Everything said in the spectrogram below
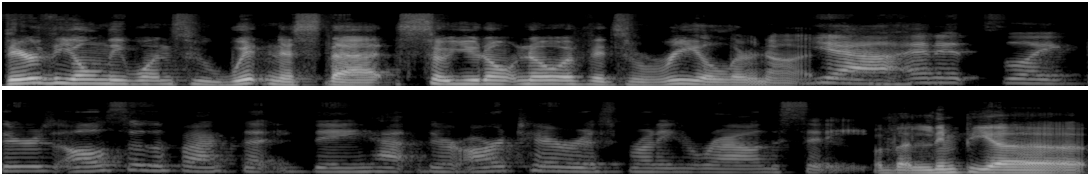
they're the only ones who witness that, so you don't know if it's real or not. Yeah, and it's like there's also the fact that they have there are terrorists running around the city, The Limpia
